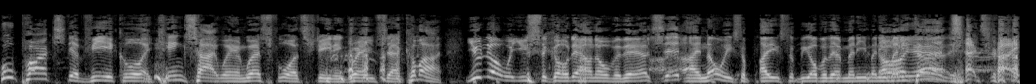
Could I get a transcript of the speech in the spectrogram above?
Who parks their vehicle at Kings Highway and West Fourth Street in Gravesend? come on, you know what used to go down over there, Sid. I know. I used, to, I used to be over there many, many, oh, many yeah, times. That's right.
